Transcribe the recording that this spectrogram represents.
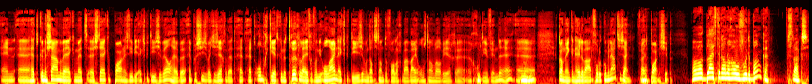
En eh, het kunnen samenwerken met eh, sterke partners die die expertise wel hebben. En precies wat je zegt, het, het, het omgekeerd kunnen terugleveren van die online expertise, want dat is dan toevallig waar wij ons dan wel weer eh, goed in vinden. Hè. Eh, Mhm. Kan denk ik een hele waardevolle combinatie zijn vanuit Ja. de partnership. Maar wat blijft er dan nog over voor de banken straks?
